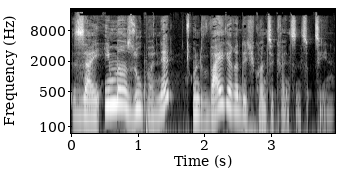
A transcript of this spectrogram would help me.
Sei immer super nett und weigere dich, Konsequenzen zu ziehen.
